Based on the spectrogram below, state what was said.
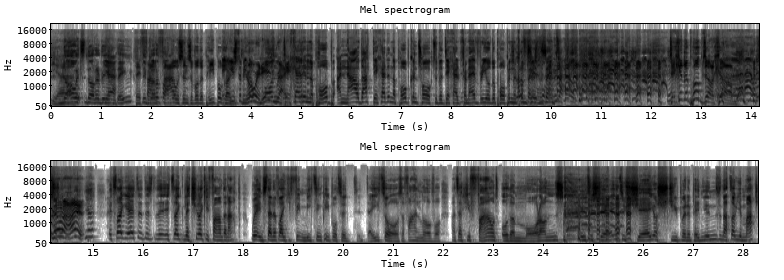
Yeah. no it's not a real Yeah. thing They've They've found gotta find- thousands of other people. It going, used to be no, the it is, one Ray." dickhead in the pub, and now that dickhead in the pub can talk to the dickhead from every other pub in the got a country at the Facebook same group time. now. Dickatthepub.com. All right. yeah it's like yeah it's, it's, it's like literally like you found an app where instead of like meeting people to, to date or to find love or it's like you found other morons who to share to share your stupid opinions and that's how you match.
